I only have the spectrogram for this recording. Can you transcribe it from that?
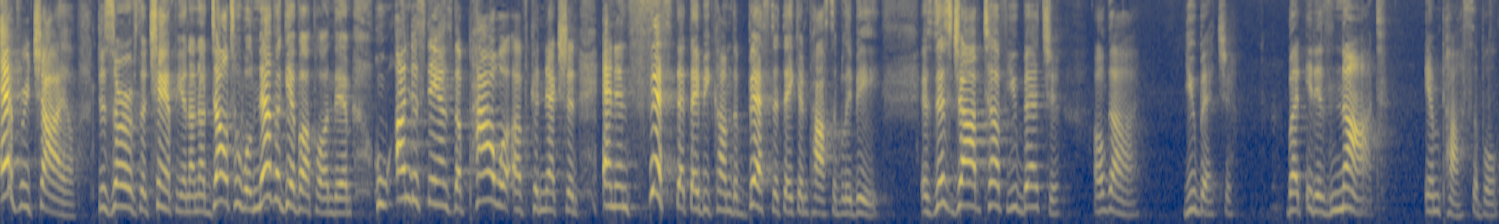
Every child deserves a champion, an adult who will never give up on them, who understands the power of connection and insists that they become the best that they can possibly be. Is this job tough? You betcha. Oh, God, you betcha. But it is not impossible.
